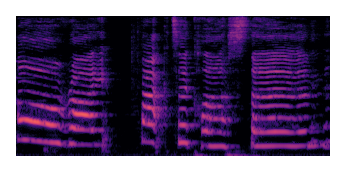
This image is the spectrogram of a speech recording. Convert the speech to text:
All right, back to class then.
